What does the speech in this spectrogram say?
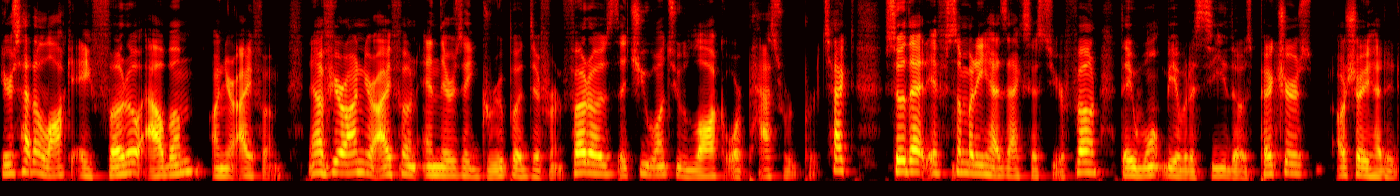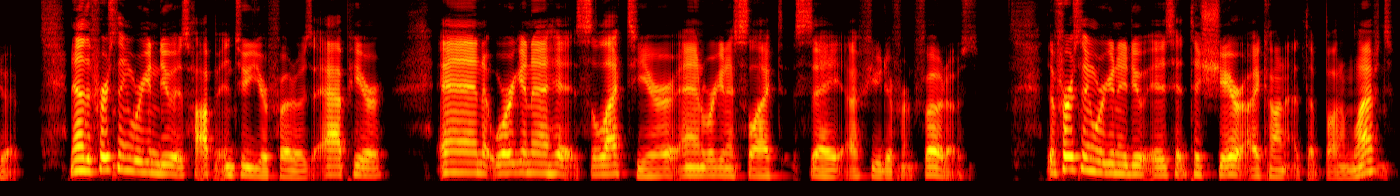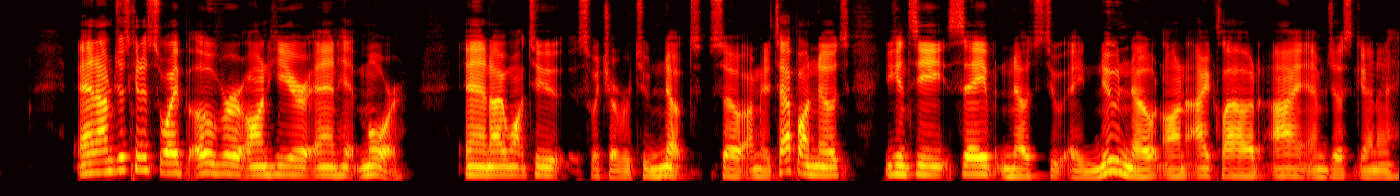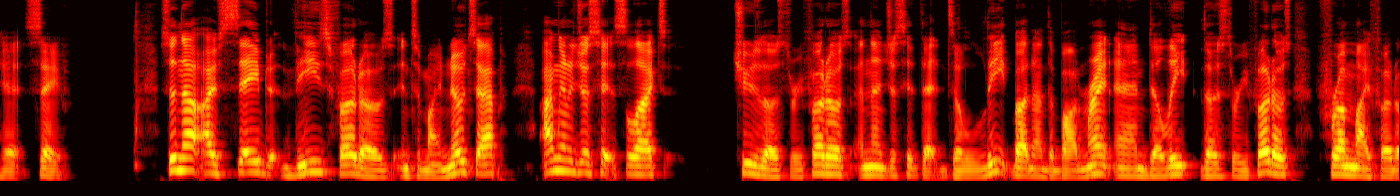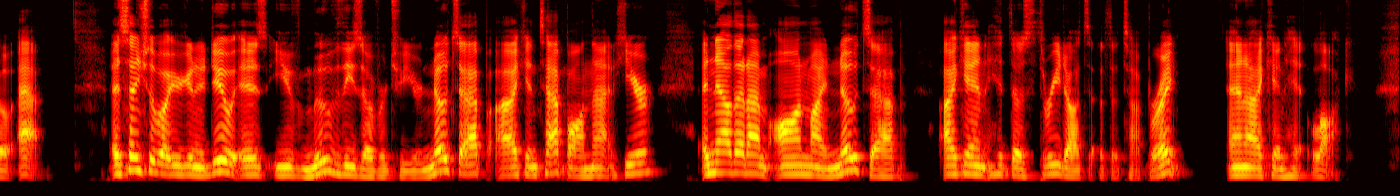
Here's how to lock a photo album on your iPhone. Now, if you're on your iPhone and there's a group of different photos that you want to lock or password protect so that if somebody has access to your phone, they won't be able to see those pictures, I'll show you how to do it. Now, the first thing we're gonna do is hop into your Photos app here, and we're gonna hit select here, and we're gonna select, say, a few different photos. The first thing we're gonna do is hit the share icon at the bottom left. And I'm just going to swipe over on here and hit more. And I want to switch over to notes. So I'm going to tap on notes. You can see save notes to a new note on iCloud. I am just going to hit save. So now I've saved these photos into my notes app. I'm going to just hit select, choose those three photos, and then just hit that delete button at the bottom right and delete those three photos from my photo app. Essentially what you're gonna do is you've moved these over to your Notes app. I can tap on that here. And now that I'm on my Notes app, I can hit those three dots at the top right, and I can hit lock.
